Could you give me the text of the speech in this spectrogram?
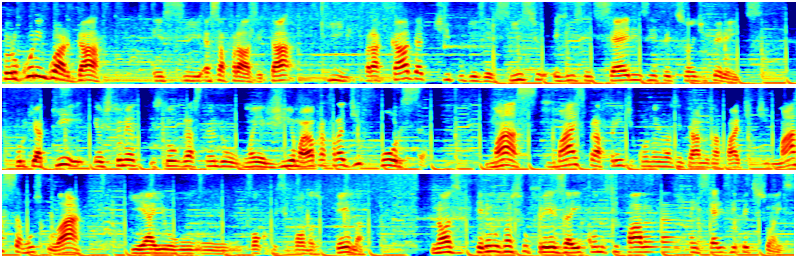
Procurem guardar esse, essa frase, tá? Que para cada tipo de exercício existem séries e repetições diferentes porque aqui eu estou, estou gastando uma energia maior para falar de força. Mas mais para frente, quando nós entrarmos na parte de massa muscular, que é aí o, o, o foco principal do nosso tema, nós teremos uma surpresa aí quando se fala em séries de repetições.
